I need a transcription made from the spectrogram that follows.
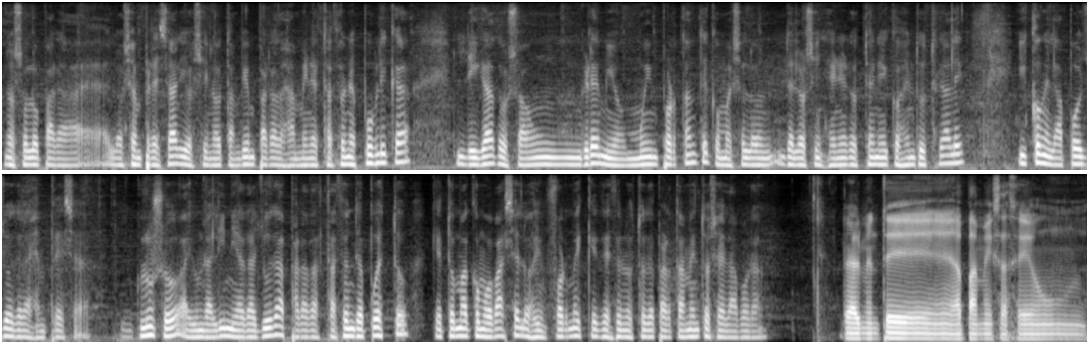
no solo para los empresarios, sino también para las administraciones públicas, ligados a un gremio muy importante como es el de los ingenieros técnicos industriales y con el apoyo de las empresas. Incluso hay una línea de ayudas para adaptación de puestos que toma como base los informes que desde nuestro departamento se elaboran. Realmente APAMEX hace un,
